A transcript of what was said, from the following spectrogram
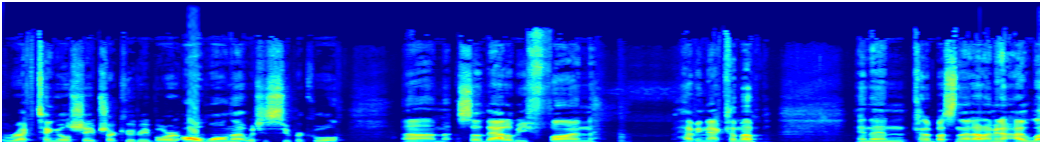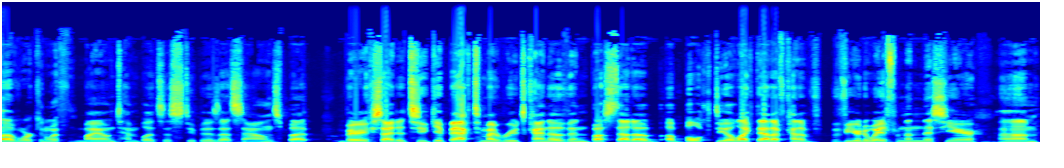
rectangle shaped charcuterie board, all walnut, which is super cool. Um, so that'll be fun having that come up and then kind of busting that out. I mean, I love working with my own templates, as stupid as that sounds, but very excited to get back to my roots kind of and bust out a, a bulk deal like that. I've kind of veered away from them this year, um,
